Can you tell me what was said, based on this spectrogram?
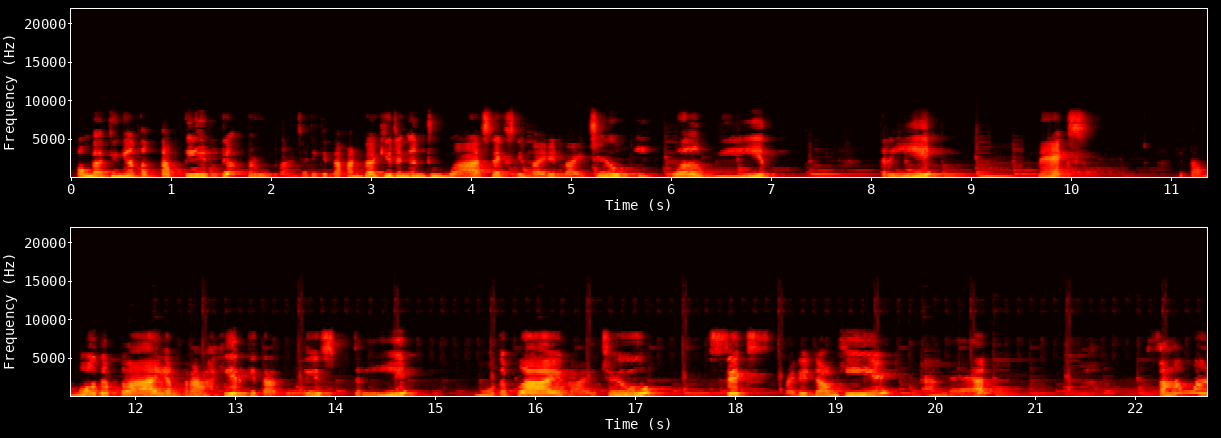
Pembaginya tetap tidak berubah. Jadi kita akan bagi dengan 2 6 divided by 2 equal with 3 next kita multiply yang terakhir kita tulis 3 multiply by 2 6 write it down here and then sama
